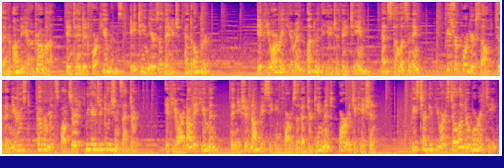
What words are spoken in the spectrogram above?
an audio drama intended for humans 18 years of age and older. If you are a human under the age of 18 and still listening, please report yourself to the nearest government sponsored re education center. If you are not a human, then you should not be seeking forms of entertainment or education. Please check if you are still under warranty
